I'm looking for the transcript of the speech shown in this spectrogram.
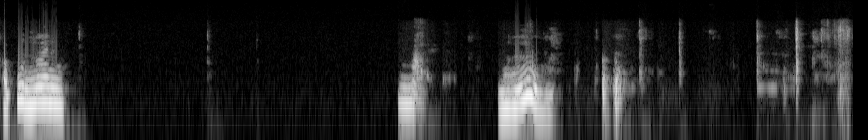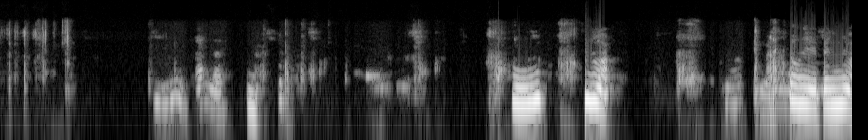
ขอบปุ่นหน่อยนึงหมักอืมอืมได้เลย อืมเนื้อตรงนี้เป็นเนื้อ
